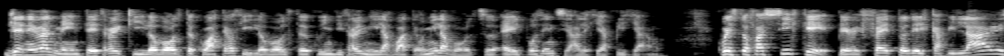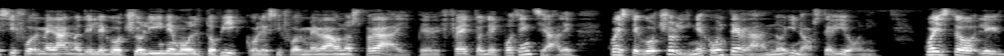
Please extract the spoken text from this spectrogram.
Generalmente 3 kV, 4 kV, quindi 3000-4000 volts è il potenziale che applichiamo. Questo fa sì che per effetto del capillare si formeranno delle goccioline molto piccole, si formerà uno spray, per effetto del potenziale queste goccioline conterranno i nostri ioni. Questo, le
